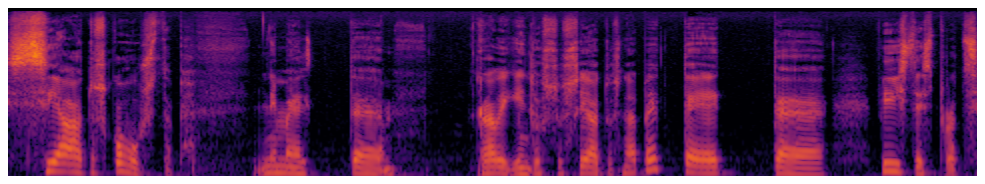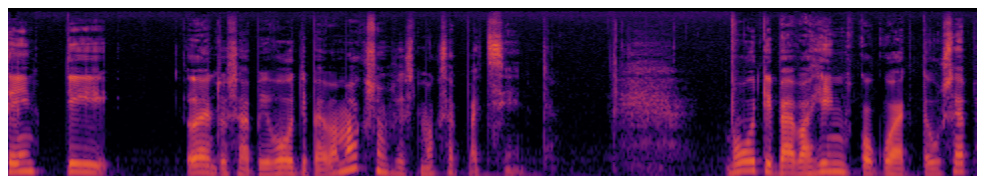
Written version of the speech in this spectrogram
seadus kohustab, nimelt äh, ravikindlustusseadus näeb ette, et äh, viisteist protsenti õendusabi voodipäeva maksumusest maksab patsient. Voodipäeva hind kogu aeg tõuseb,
